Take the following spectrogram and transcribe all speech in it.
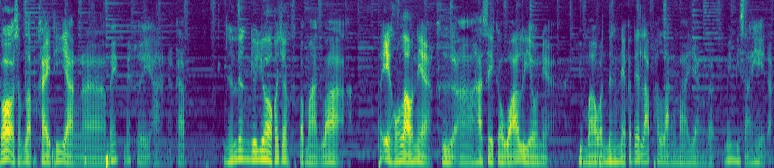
ก็สำหรับใครที่ยังไม่ไม่เคยอ่านนะครับ เนื้อเรื่องย่อๆก็จะประมาณว่า พระเอกของเราเนี่ย คือฮาเซกาวะเรียวเนี่ย อยู่มาวันหนึงเนี่ยก็ได้รับพลังมาอย่างแบบไม่มีสาเหตุอะ่ะ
